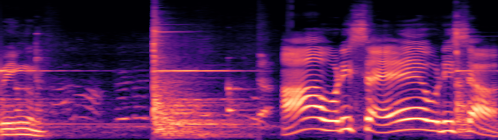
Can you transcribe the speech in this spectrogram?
రింగ్ను. ఒడిస్సా ఏ ఒడిస్సా?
